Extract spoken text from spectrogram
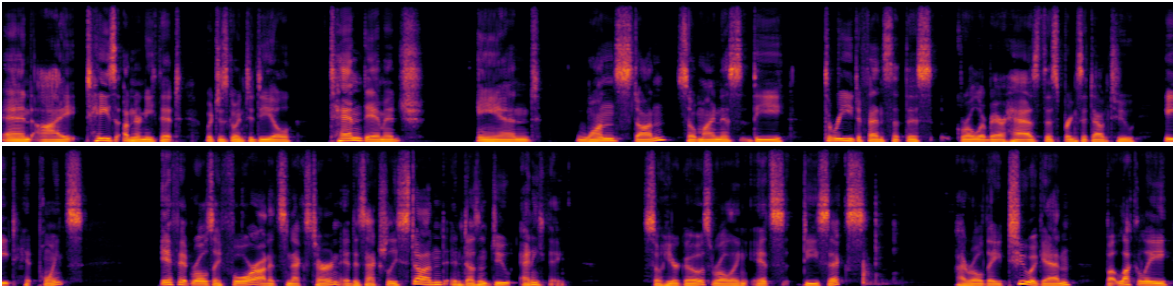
and I tase underneath it, which is going to deal 10 damage and one stun. So, minus the three defense that this Growler Bear has, this brings it down to eight hit points. If it rolls a four on its next turn, it is actually stunned and doesn't do anything. So here goes, rolling its d6. I rolled a two again, but luckily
